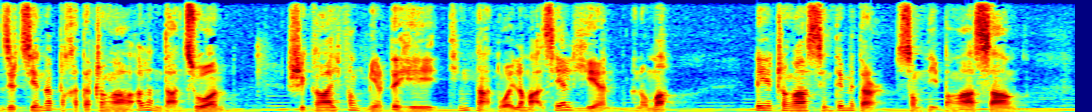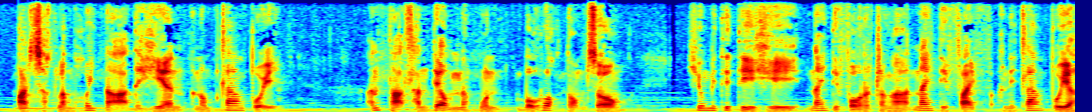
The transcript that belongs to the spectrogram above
zirchian na pakhata tanga alan à, dan chuan shikai phang miệt te hi thing na noi lama zel hian anoma à le tanga centimeter somni panga sang. Mar chak lam hoi na te hian anom tlang pui an hna thlan te om na hmun boruak nom song humidity hi 94 atanga 95 ani tlang puya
